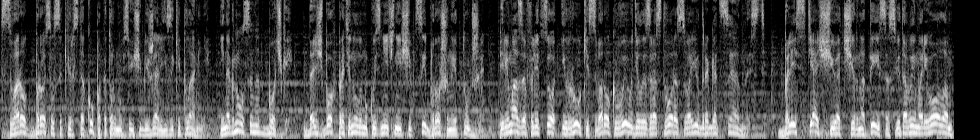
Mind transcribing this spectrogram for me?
Сварог бросился к верстаку, по которому все еще бежали языки пламени, и нагнулся над бочкой. Дождь-бог протянул ему кузнечные щипцы, брошенные тут же. Перемазав лицо и руки, Сварог выудил из раствора свою драгоценность. Блестящую от черноты со световым ореолом,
